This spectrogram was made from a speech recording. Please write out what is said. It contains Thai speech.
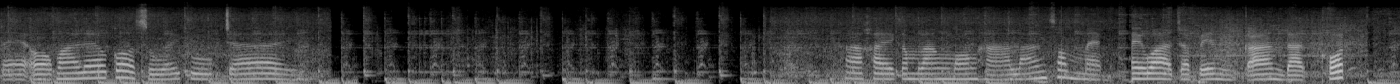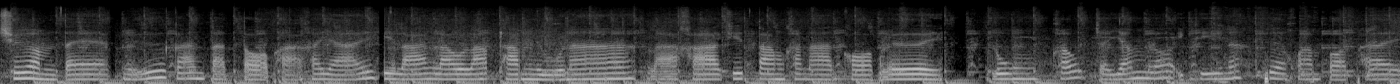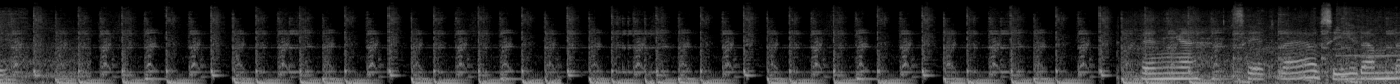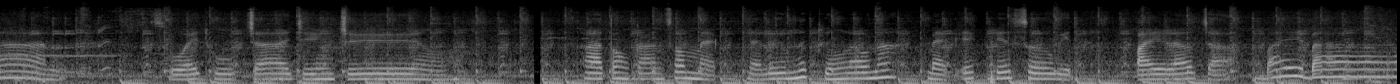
แต่ออกมาแล้วก็สวยถูกใจ ถ้าใครกำลังมองหาร้านซ่อมแม็ก ไม่ว่าจะเป็นการดัดคด เชื่อมแตก หรือการตัดต่อผ่าขยาย ที่ร้านเรารับทำอยู่นะ ราคาคิดตามขนาดขอบเลย ลุงเขาจะย้ำล้ออีกทีนะ เพื่อความปลอดภัย เป็นไง เสร็จแล้วสีดำด้าน สวยถูกใจจริงๆ ถ้าต้องการซ่อมแม็กอย่าลืมนึกถึงเรานะแม็กเอ็กเพสเซอร์วิสไปแล้วจ้ะ บ๊ายบาย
